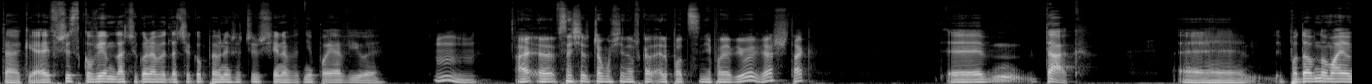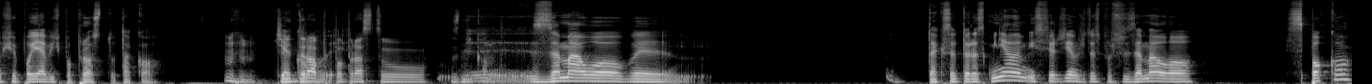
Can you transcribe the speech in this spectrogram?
Tak, ja wszystko wiem, dlaczego nawet dlaczego pewne rzeczy już się nawet nie pojawiły. Mm. A e, w sensie czemu się na przykład AirPods nie pojawiły, wiesz, tak? E, tak. E, podobno mają się pojawić po prostu, tako. Mhm. Czyli jako, drop po prostu znikąd. E, za mało by... Tak sobie to rozkminiałem i stwierdziłem, że to jest po prostu za mało spoko,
